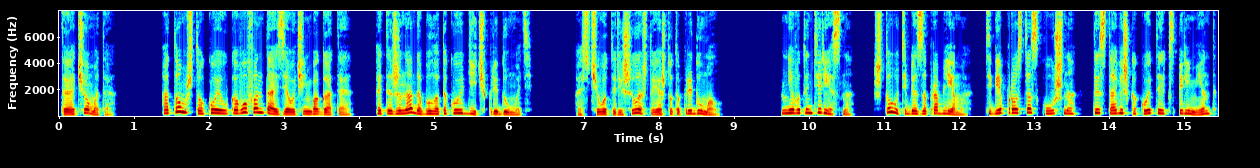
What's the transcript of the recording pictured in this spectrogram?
«Ты о чем это?» «О том, что кое у кого фантазия очень богатая, это же надо было такую дичь придумать. А с чего ты решила, что я что-то придумал? Мне вот интересно, что у тебя за проблема? Тебе просто скучно, ты ставишь какой-то эксперимент.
